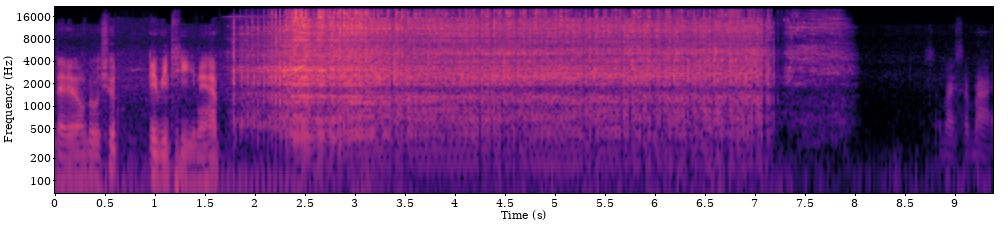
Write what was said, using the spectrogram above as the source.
เดี๋ยวลองดูชุด ABT นะครับ สบายสบาย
